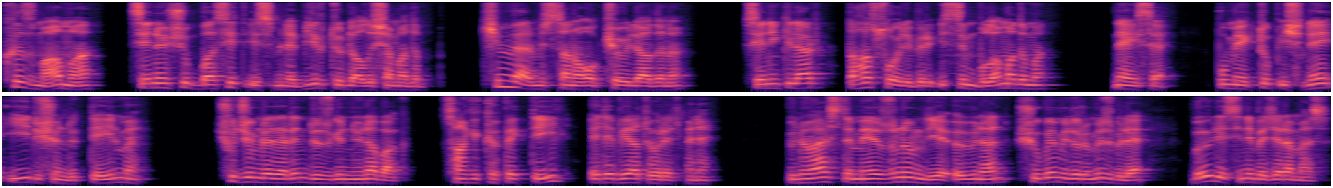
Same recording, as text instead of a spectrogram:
Kızma ama senin şu basit ismine bir türlü alışamadım. Kim vermiş sana o köylü adını? Seninkiler daha soylu bir isim bulamadı mı? Neyse, bu mektup işini iyi düşündük değil mi? Şu cümlelerin düzgünlüğüne bak. Sanki köpek değil, edebiyat öğretmeni. Üniversite mezunum diye övünen şube müdürümüz bile böylesini beceremez.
